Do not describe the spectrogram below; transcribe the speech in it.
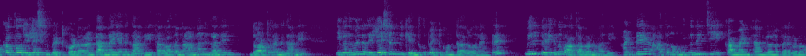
ఒకరితో రిలేషన్ పెట్టుకోవడం అంటే అన్నయ్యని కానీ తర్వాత నాన్నని కానీ డాటర్ అని కానీ ఈ విధమైన రిలేషన్ మీకు ఎందుకు పెట్టుకుంటారు అని అంటే మీరు పెరిగిన వాతావరణం అది. అంటే అతను ముందు నుంచి కంబైన్ ఫ్యామిలీలో పెరగడం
